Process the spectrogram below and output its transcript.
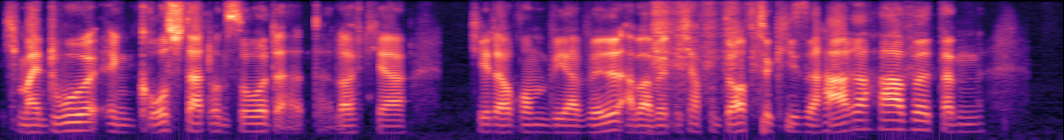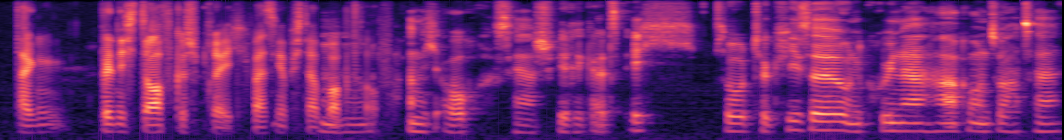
Ich meine, du in Großstadt und so, da, da läuft ja jeder rum, wie er will, aber wenn ich auf dem Dorf türkise Haare habe, dann, dann bin ich Dorfgespräch. Ich weiß nicht, ob ich da Bock Mhm. drauf habe. Fand ich auch sehr schwierig, als ich so türkise und grüne Haare und so hatte.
